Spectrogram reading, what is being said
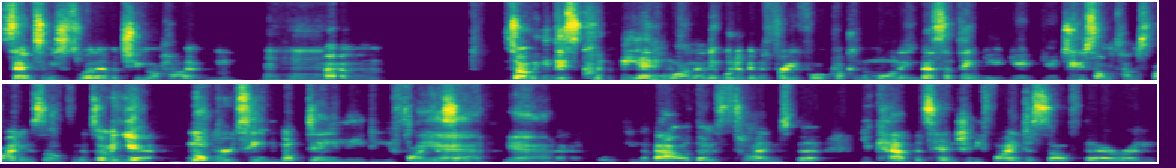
centimeters, whatever, to your home. Mhm. Um, so this could be anyone, and it would have been three, four o'clock in the morning. That's the thing. You you you do sometimes find yourself. I mean, yeah, not routine, not daily. Do you find yourself Yeah, yeah. kind of talking about at those times, but you can potentially find yourself there. And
